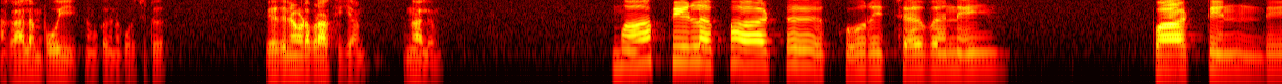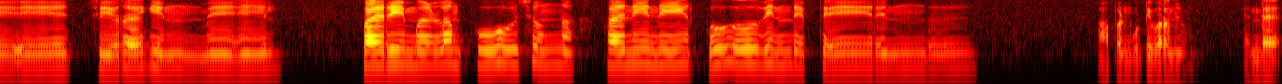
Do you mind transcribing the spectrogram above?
ആ കാലം പോയി നമുക്കതിനെക്കുറിച്ചിട്ട് വേദനയോടെ പ്രാർത്ഥിക്കാം. എന്നാലും മാപ്പിളപ്പാട്ട് കുറിച്ചവനെ. പാട്ടിന്റെ ചിറകിന്മേൽ പരിമളം പൂശുന്ന പനിനീർ പൂവിന്റെ പേരെന്ത്? ആ പെൺകുട്ടി പറഞ്ഞു എന്റെ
